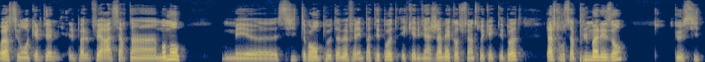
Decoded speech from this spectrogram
ou alors c'est vraiment qu'elle t'aime, elle peut le faire à certains moments. Mais euh, si par exemple ta meuf elle aime pas tes potes et qu'elle vient jamais quand tu fais un truc avec tes potes, là je trouve ça plus malaisant que si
